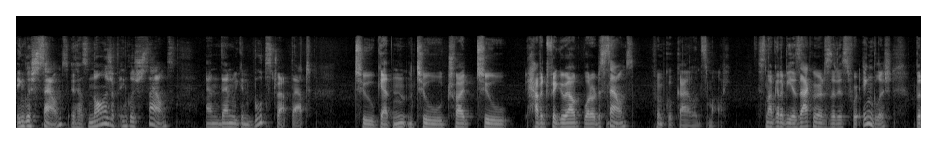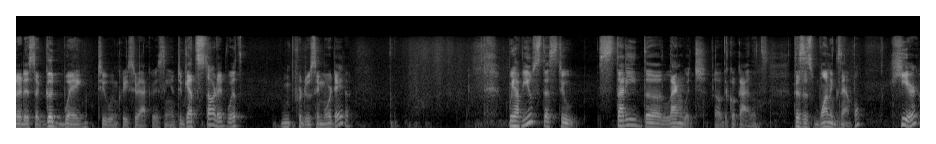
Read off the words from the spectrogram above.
English sounds. It has knowledge of English sounds, and then we can bootstrap that to get to try to have it figure out what are the sounds from Cook Islands Maori. It's not going to be as accurate as it is for English, but it is a good way to increase your accuracy and to get started with producing more data. We have used this to study the language of the Cook Islands. This is one example. Here,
